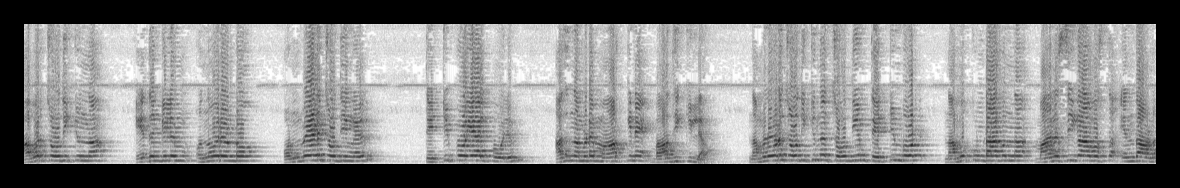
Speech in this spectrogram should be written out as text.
അവർ ചോദിക്കുന്ന ഏതെങ്കിലും ഒന്നോ രണ്ടോ ഒൺവേഡ് ചോദ്യങ്ങൾ തെറ്റിപ്പോയാൽ പോലും അത് നമ്മുടെ മാർക്കിനെ ബാധിക്കില്ല. നമ്മളോട് ചോദിക്കുന്ന ചോദ്യം തെറ്റുമ്പോൾ നമുക്കുണ്ടാകുന്ന മാനസികാവസ്ഥ എന്താണ്?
